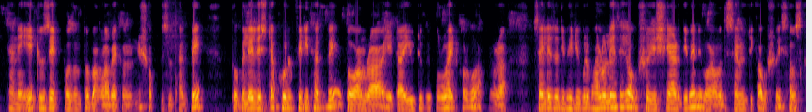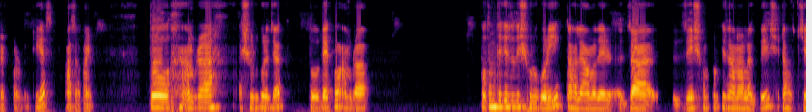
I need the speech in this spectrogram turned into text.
এখানে এ টু জেড পর্যন্ত বাংলা ব্যাকরণের সবকিছু থাকবে। তো প্লেলিস্টটা ফুল ফ্রি থাকবে। তো আমরা এটা ইউটিউবে প্রোভাইড করব। আপনারা চাইলে যদি ভিডিওগুলো ভালো লেগে থাকে, অবশ্যই শেয়ার দিবেন এবং আমাদের চ্যানেলটিকে অবশ্যই সাবস্ক্রাইব করবেন, ঠিক আছে? আচ্ছা ফাইন তো আমরা শুরু করে যাক। তো দেখো, আমরা প্রথম থেকে যদি শুরু করি, তাহলে আমাদের যা, যে সম্পর্কে জানা লাগবে, সেটা হচ্ছে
